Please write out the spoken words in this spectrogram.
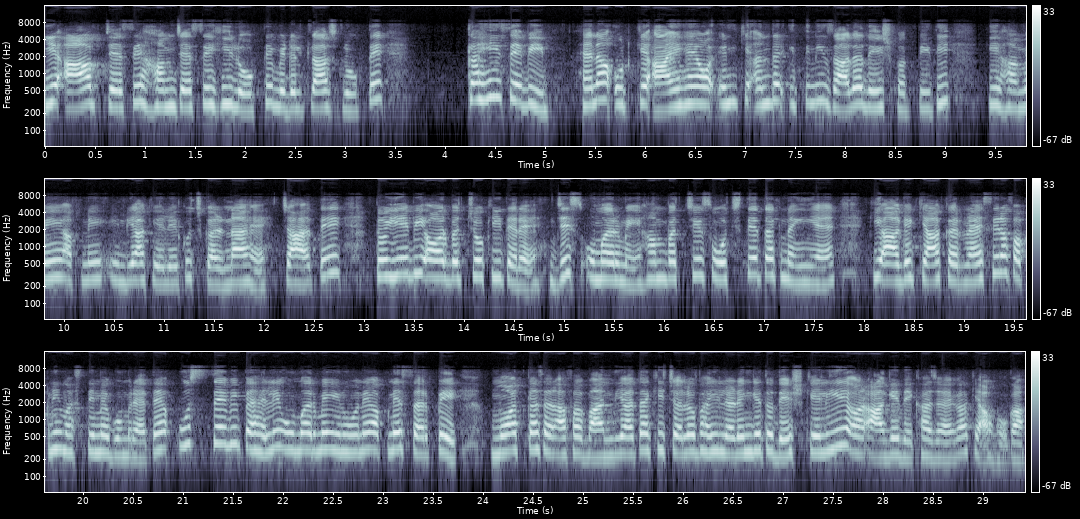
ये आप जैसे, हम जैसे ही लोग थे मिडिल क्लास लोग थे, कहीं से भी, है ना, उठ के आए हैं और इनके अंदर इतनी ज़्यादा देशभक्ति थी कि हमें अपने इंडिया के लिए कुछ करना है, चाहते तो ये भी और बच्चों की तरह, जिस उम्र में हम बच्चे सोचते तक नहीं हैं कि आगे क्या करना है, सिर्फ़ अपनी मस्ती में गुम रहते हैं, उससे भी पहले उम्र में इन्होंने अपने सर पे मौत का सराफा बाँध दिया था कि चलो भाई लड़ेंगे तो देश के लिए और आगे देखा जाएगा क्या होगा।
